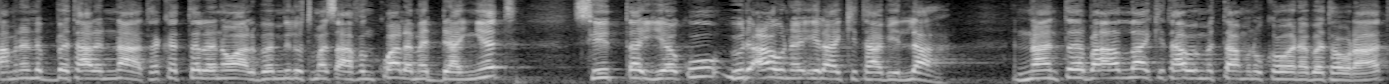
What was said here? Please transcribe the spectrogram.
አምነንበታልና ተከተለነዋል በሚሉት መጽሐፍ እንኳ ለመዳኘት ሲጠየቁ ዩድአውነ ኢላ ኪታቢላህ። እናንተ በአላህ ኪታብ የምታምኑ ከሆነ በተውራት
